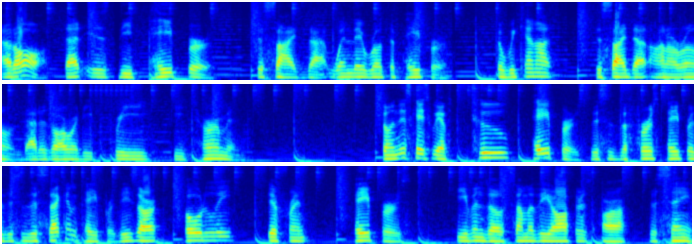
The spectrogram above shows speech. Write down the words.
at all. That is the paper decides that when they wrote the paper. So we cannot decide that on our own. That is already predetermined. So in this case, we have two papers. This is the first paper. This is the second paper. These are totally different papers even though some of the authors are the same.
